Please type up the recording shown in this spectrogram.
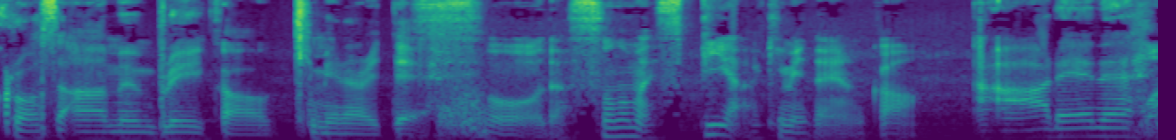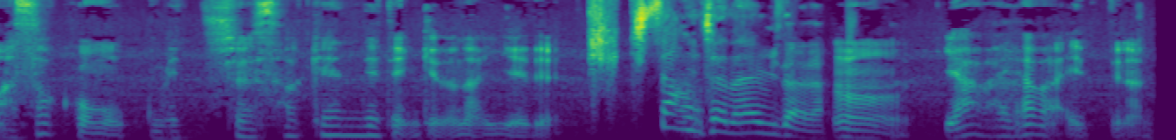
クロスアームブレイカーを決められて。そうだ。その前スピア決めたやんかあれね。あそこもめっちゃ叫んでてんけどな家で。来たんじゃないみたいな。うん。やばいやばいってなって。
